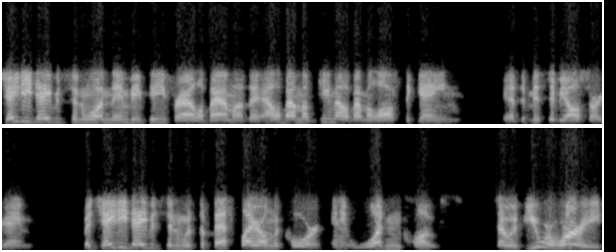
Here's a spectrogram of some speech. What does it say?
JD Davison won the MVP for Alabama. The Alabama team Alabama lost the game at the Mississippi All Star game, but JD Davison was the best player on the court, and it wasn't close. So if you were worried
